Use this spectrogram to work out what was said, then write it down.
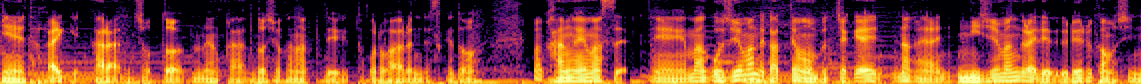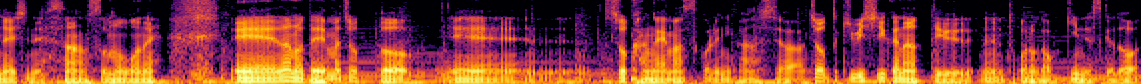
えー、高いからちょっとなんかどうしようかなっていうところはあるんですけど、まあ、考えます。えー、まあ50万で買ってもぶっちゃけなんか20万ぐらいで売れるかもしれないしね、さあその後ね。えー、なので、まあちょっと、えー、ちょっと考えます、これに関しては。ちょっと厳しいかなっていう、ところが大きいんですけど、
